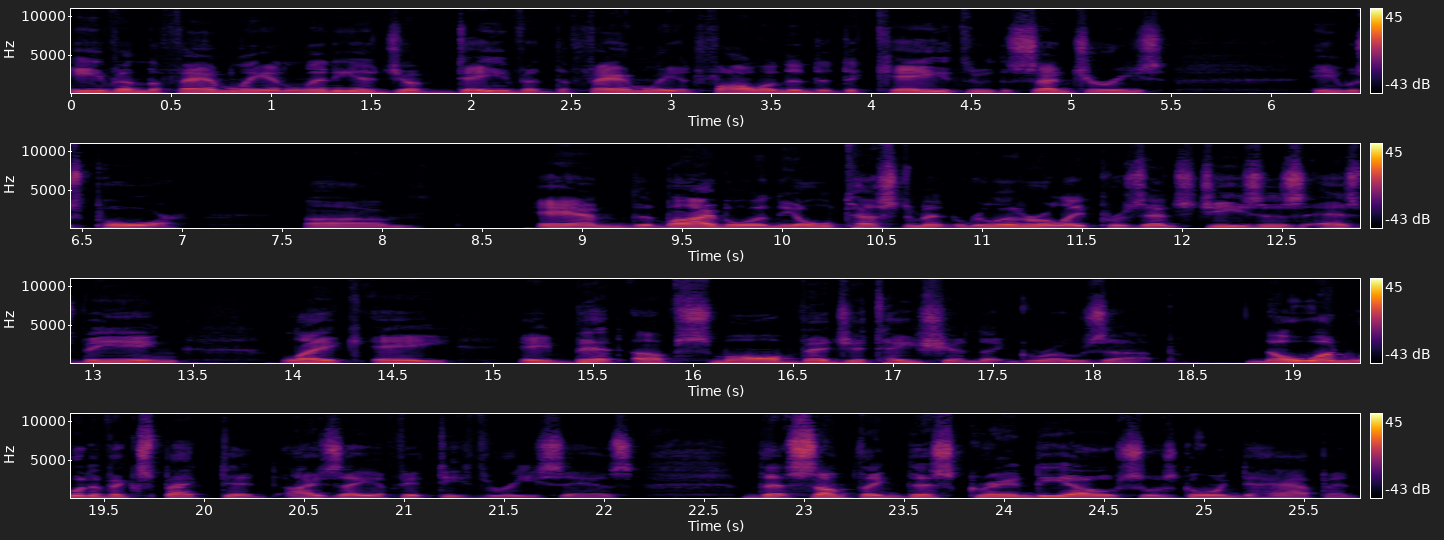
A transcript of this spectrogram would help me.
Even the family and lineage of David, the family had fallen into decay through the centuries. He was poor. Um, and the Bible in the Old Testament literally presents Jesus as being like a a bit of small vegetation that grows up. No one would have expected, Isaiah 53 says, that something this grandiose was going to happen.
